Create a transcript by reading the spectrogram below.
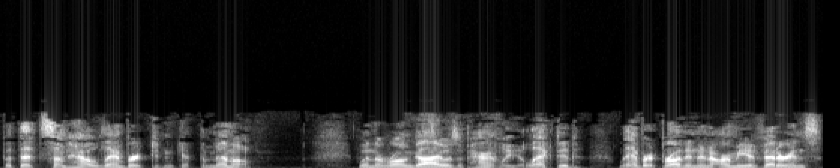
but that somehow Lambert didn't get the memo. When the wrong guy was apparently elected, Lambert brought in an army of veterans,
